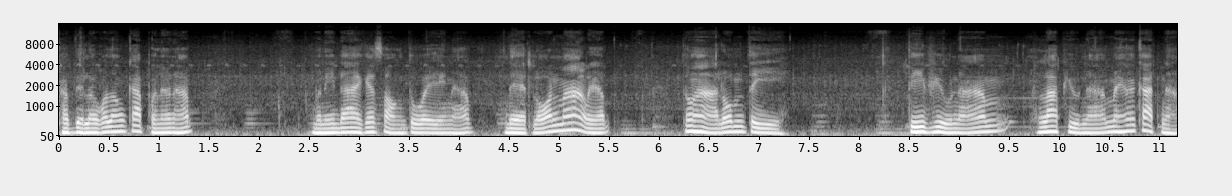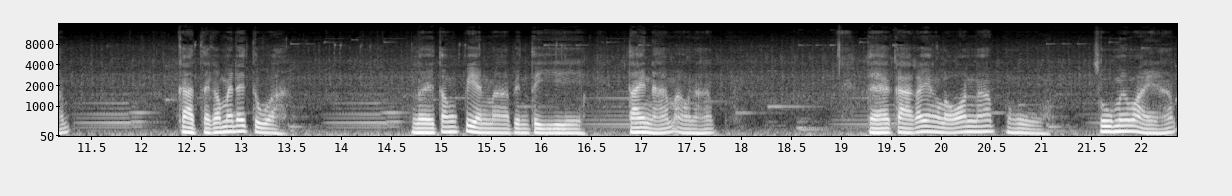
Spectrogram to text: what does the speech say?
ครับเดี๋ยวเราก็ต้องกลับกันแล้วนะครับ วันนี้ได้แค่สองตัวเองนะครับ แดดร้อนมากเลยครับ ต้องหาร่มตี ตีผิวน้ำลากผิวน้ำไม่ค่อยกัดนะครับ กัดแต่ก็ไม่ได้ตัว เลยต้องเปลี่ยนมาเป็นตีใต้น้ำเอานะครับ แต่อากาศก็ยังร้อนนะครับโอ้โหสู้ไม่ไหวนะครับ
